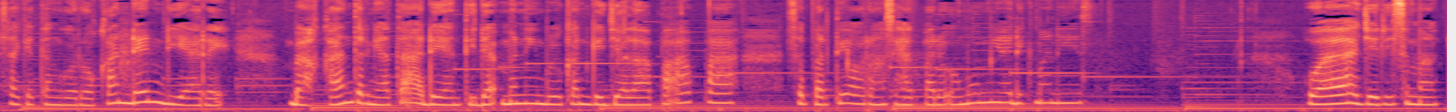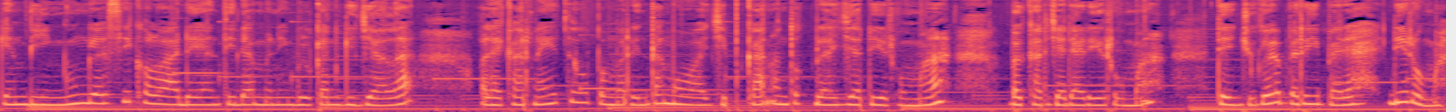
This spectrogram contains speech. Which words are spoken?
sakit tenggorokan, dan diare. Bahkan ternyata ada yang tidak menimbulkan gejala apa-apa, seperti orang sehat pada umumnya adik manis. Wah, jadi semakin bingung gak sih kalau ada yang tidak menimbulkan gejala? Oleh karena itu, pemerintah mewajibkan untuk belajar di rumah, bekerja dari rumah, dan juga beribadah di rumah.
